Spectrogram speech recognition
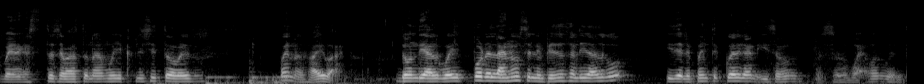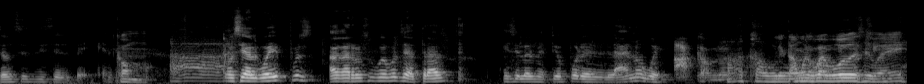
verga, esto se va a tornar muy explícito, a ver, bueno, ahí va. Donde al güey por el ano se le empieza a salir algo y de repente cuelgan y son, pues, sus huevos, güey. Entonces dices, verga. ¿Cómo? ah, O sea, el güey, pues, agarró sus huevos de atrás y se los metió por el ano, güey. Ah, cabrón. ah, cabrón, Está muy huevudo ese güey.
